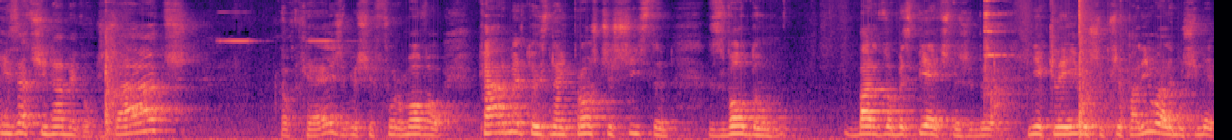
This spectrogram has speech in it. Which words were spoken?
i zaczynamy go grzać. Ok, żeby się formował. Karmel to jest najprostszy system z wodą, bardzo bezpieczny, żeby nie kleiło się, przypaliło, ale musimy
